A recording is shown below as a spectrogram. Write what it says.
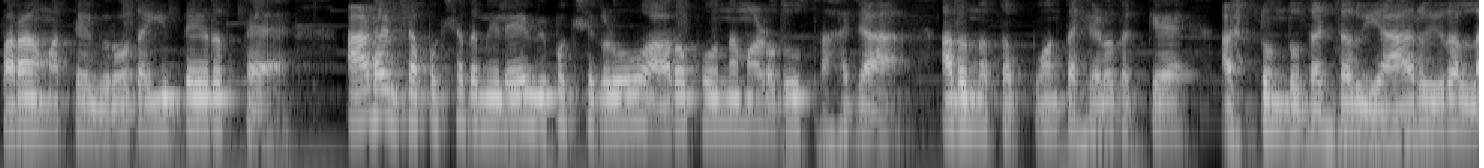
ಪರ ಮತ್ತು ವಿರೋಧ ಇದ್ದೇ ಇರುತ್ತೆ. ಆಡಳಿತ ಪಕ್ಷದ ಮೇಲೆ ವಿಪಕ್ಷಗಳು ಆರೋಪವನ್ನು ಮಾಡೋದು ಸಹಜ. ಅದನ್ನು ತಪ್ಪು ಅಂತ ಹೇಳೋದಕ್ಕೆ ಅಷ್ಟೊಂದು ದಡ್ಡರು ಯಾರೂ ಇರಲ್ಲ.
